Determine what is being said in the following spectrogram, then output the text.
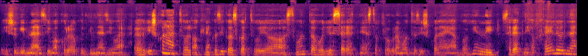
és a gimnázium, akkor alakult gimnázium iskolától, akinek az igazgatója azt mondta, hogy ő szeretné ezt a programot az iskolájába vinni, szeretné, ha fejlődne,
